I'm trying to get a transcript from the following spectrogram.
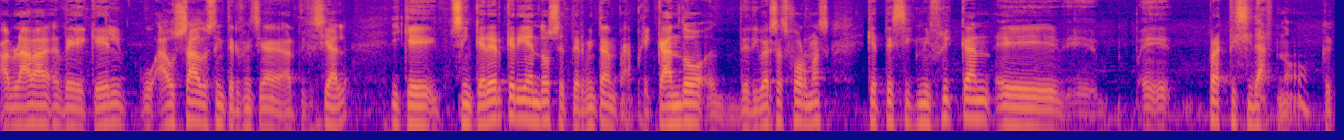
hablaba de que él ha usado esta inteligencia artificial y que sin querer queriendo se termina aplicando de diversas formas que te significan eh, eh, practicidad, ¿no? Que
